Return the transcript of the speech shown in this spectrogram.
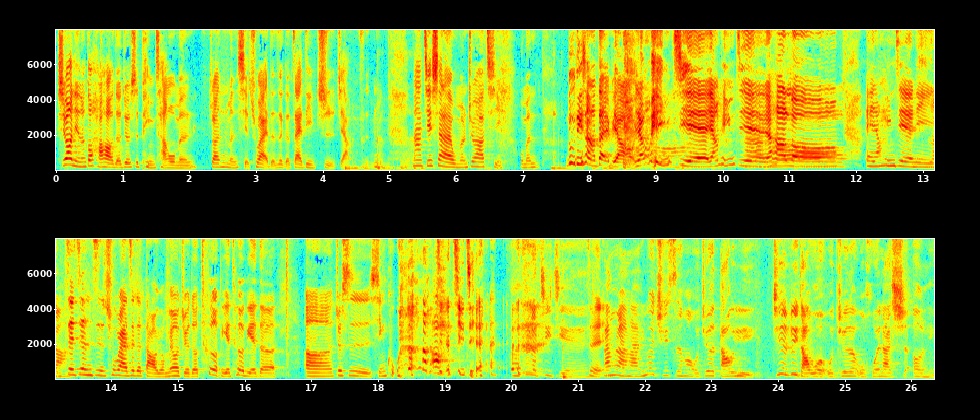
希望你能够好好的就是品尝我们专门写出来的这个在地志这样子。嗯，那接下来我们就要请我们陆地上的代表杨萍姐，杨萍姐，Hello。哎，杨萍姐，你这阵子出来这个岛，有没有觉得特别特别的，呃，就是辛苦？这个季节，啊，这个季节，对，当然啦，因为其实哈，我觉得岛屿其实绿岛我我觉得我回来十二年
